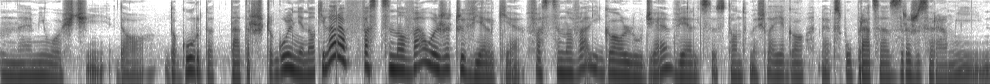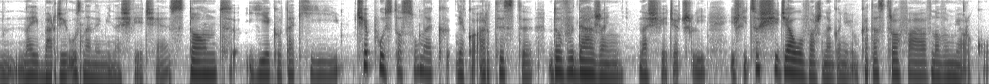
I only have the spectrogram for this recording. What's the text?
mm, miłości do, do gór, do Tatr szczególnie. No, Kilara fascynowały rzeczy wielkie. Fascynowali go ludzie wielcy, stąd myślę jego e, współpraca z reżyserami najbardziej uznanymi na świecie. Stąd jego taki ciepły stosunek jako artysty do wydarzeń na świecie, czyli jeśli coś się działo ważnego, nie wiem, katastrofa w Nowym Jorku,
